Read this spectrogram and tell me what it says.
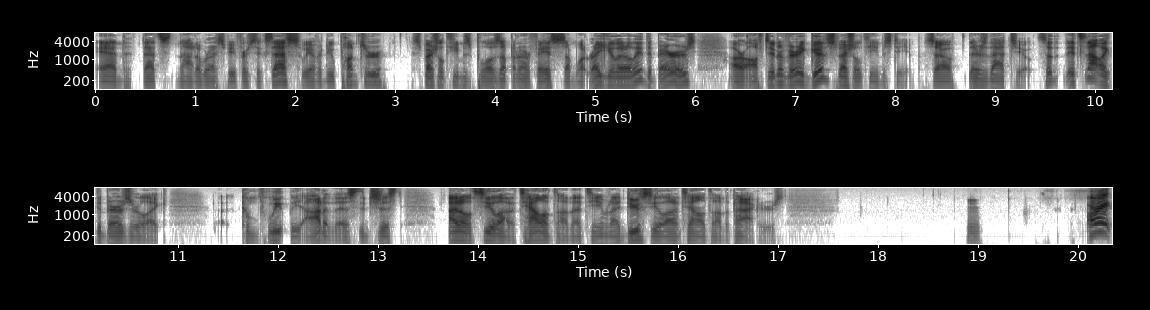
and that's not a recipe for success. We have a new punter. Special teams blows up in our face somewhat regularly. The Bears are often a very good special teams team, so there's that too. So it's not like the Bears are like completely out of this. It's just I don't see a lot of talent on that team, and I do see a lot of talent on the Packers. All right,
